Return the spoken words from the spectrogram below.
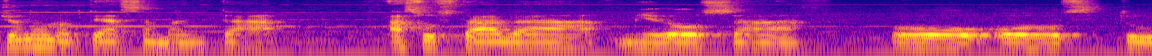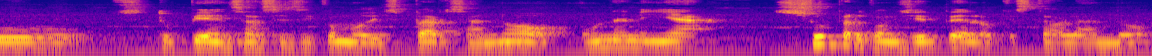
yo no noté a Samantha asustada, miedosa o, si, tú, si tú piensas así como dispersa, no, una niña súper consciente de lo que está hablando,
